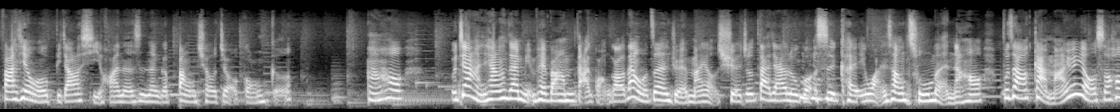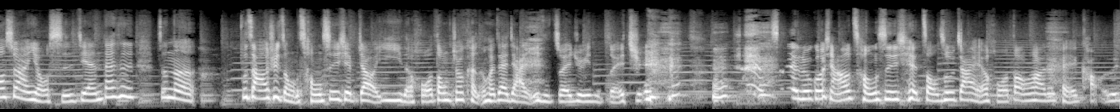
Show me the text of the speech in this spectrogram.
发现我比较喜欢的是那个棒球九宫格。然后我这样很像在免费帮他们打广告，但我真的觉得蛮有趣的。就大家如果是可以晚上出门，然后不知道干嘛，因为有时候虽然有时间，但是真的不知道去怎么从事一些比较有意义的活动，就可能会在家里一直追剧，一直追剧。所以如果想要从事一些走出家里的活动的话，就可以考虑。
